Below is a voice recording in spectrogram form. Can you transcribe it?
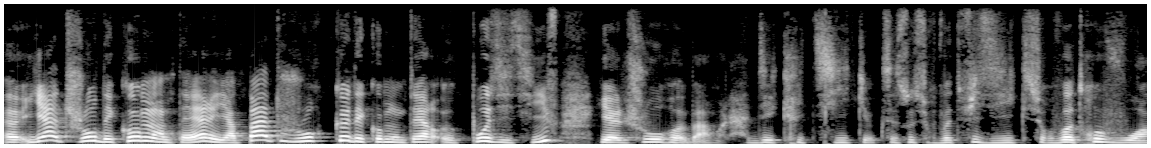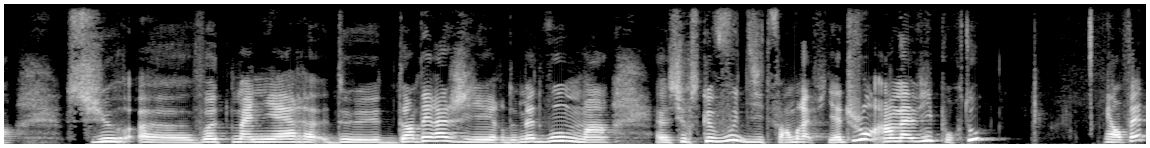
il y a toujours des commentaires. Il n'y a pas toujours que des commentaires positifs. Il y a toujours, bah, voilà, des critiques, que ce soit sur votre physique, sur votre voix, sur votre manière de d'interagir, de mettre vos mains, sur ce que vous dites. Enfin bref, il y a toujours un avis pour tout. Et en fait,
